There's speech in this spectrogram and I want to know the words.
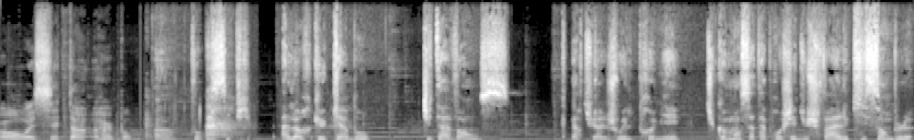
Oh, c'est un 1 pour moi. un pour Scipion. Alors que Cabot, tu t'avances, car tu as joué le premier, tu commences à t'approcher du cheval qui semble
